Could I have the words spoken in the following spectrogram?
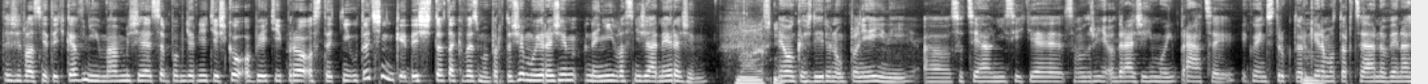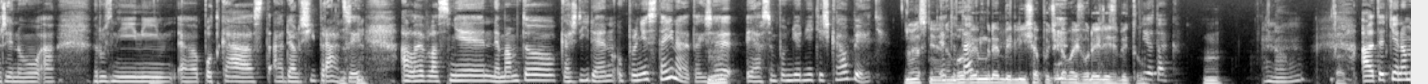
Takže vlastně teďka vnímám, že jsem poměrně těžkou obětí pro ostatní útočníky, když to tak vezmu, protože můj režim není vlastně žádný režim. No, jasně. Já mám každý den úplně jiný. A sociální sítě samozřejmě odrážejí moji práci jako instruktorky hmm. na motorce a novinařinu a různý jiný hmm. podcast a další práci, jasně. ale vlastně nemám to každý den úplně stejné, takže hmm. já jsem poměrně těžká oběť. No jasně, Je nebo vím, kde bydlíš a počkáváš odejdeš z bytu. Je tak. Hmm. No, tak. ale teď jenom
